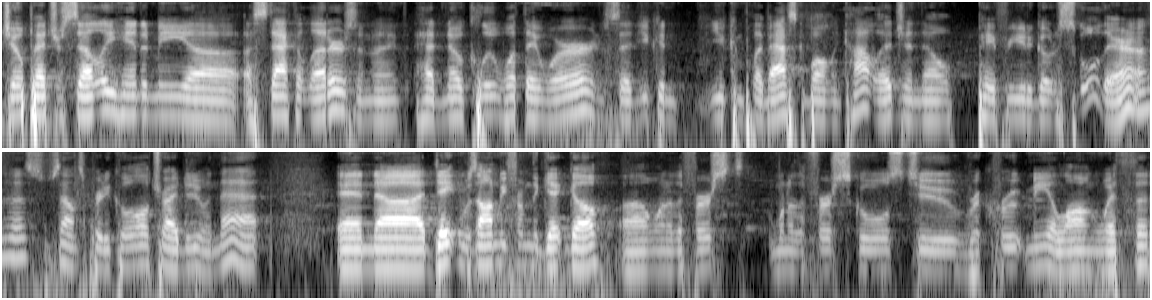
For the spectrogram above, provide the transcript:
Joe Petroselli handed me uh, a stack of letters, and I had no clue what they were. And said, "You can you can play basketball in college, and they'll pay for you to go to school there." That sounds pretty cool. I'll try doing that. And uh, Dayton was on me from the get-go. Uh, one of the first one of the first schools to recruit me, along with a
